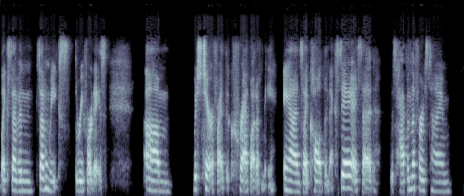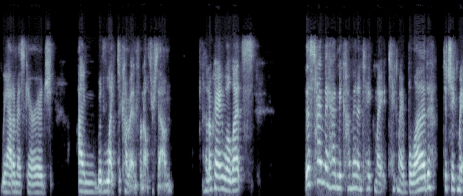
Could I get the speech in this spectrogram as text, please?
like seven seven weeks three four days. Um, which terrified the crap out of me. And so i called the next day. I said this happened the first time. We had a miscarriage. I would like to come in for an ultrasound. I said okay well let's this time they had me come in and take my take my blood to check my,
